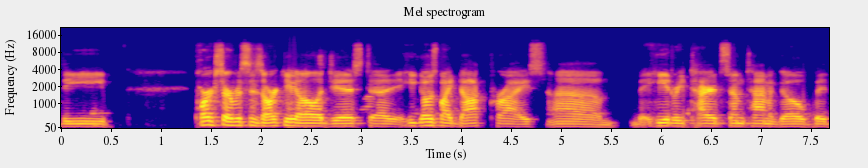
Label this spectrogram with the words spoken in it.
the Park Service's archaeologist, uh, he goes by Doc Price. Um, he had retired some time ago, but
